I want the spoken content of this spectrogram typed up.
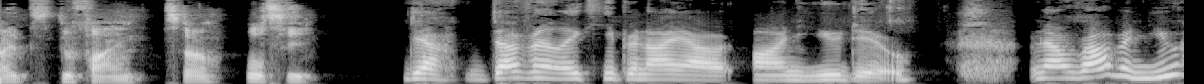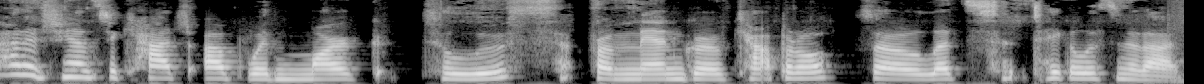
might do fine. So we'll see. Yeah, definitely keep an eye out on YouDo. Now, Robin, you had a chance to catch up with Mark Tluszcz from Mangrove Capital. So let's take a listen to that.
